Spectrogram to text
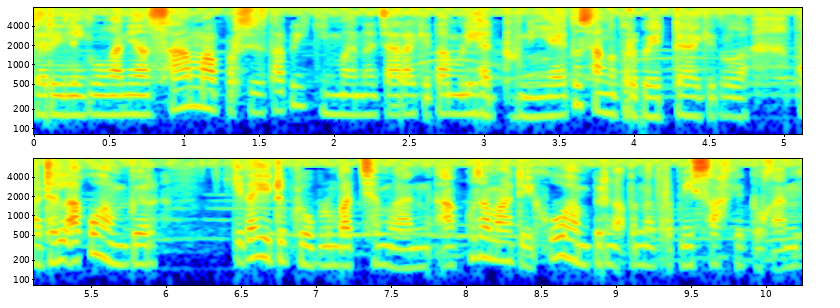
dari lingkungan yang sama persis tapi gimana cara kita melihat dunia itu sangat berbeda gitu loh. Padahal aku hampir kita hidup 24 jam kan aku sama adikku hampir nggak pernah terpisah gitu kan.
